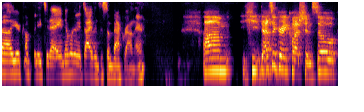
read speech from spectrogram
uh, your company today, and then we're going to dive into some background there. Um, he, that's a great question. So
